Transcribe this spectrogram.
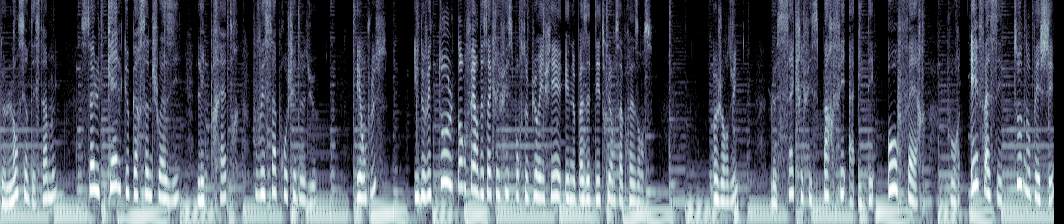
de l'Ancien Testament, seules quelques personnes choisies, les prêtres, pouvaient s'approcher de Dieu. Et en plus, ils devaient tout le temps faire des sacrifices pour se purifier et ne pas être détruits en sa présence. Aujourd'hui, le sacrifice parfait a été offert pour effacer tous nos péchés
